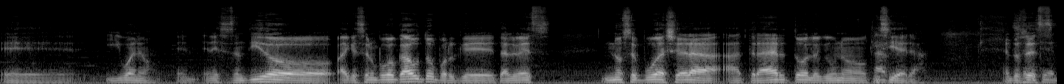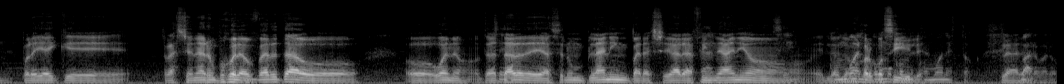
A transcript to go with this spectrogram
y bueno, en, ese sentido hay que ser un poco cauto porque tal vez no se pueda llegar a, traer todo lo que uno quisiera. Entonces, por ahí hay que racionar un poco la oferta o, bueno, tratar de hacer un planning para llegar a fin de año lo, mejor posible. Con, buen stock. Bárbaro.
